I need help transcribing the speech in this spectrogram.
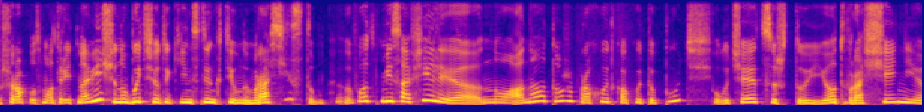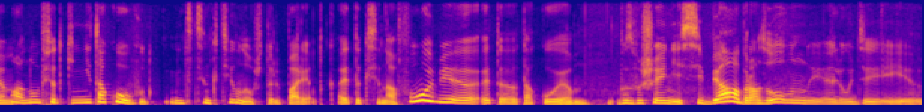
широко смотреть на вещи, но быть все-таки инстинктивным расистом. Вот мисс Офелия, но она тоже проходит какой-то путь. Получается, что ее отвращение, оно все-таки не такого вот инстинктивного, что ли, порядка. Это ксенофобия, это такое возвышение себя, образованные люди и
